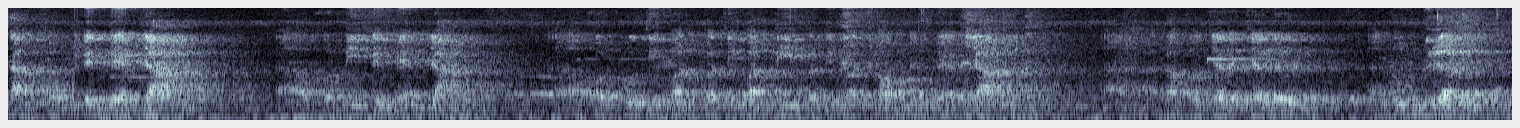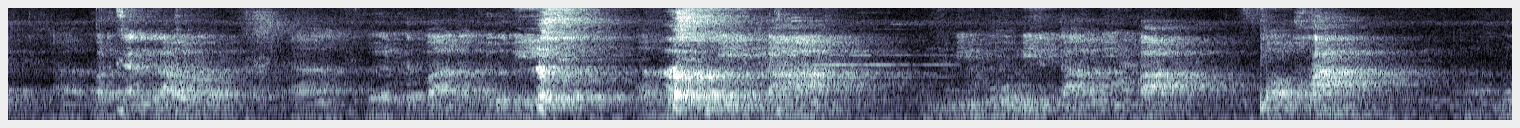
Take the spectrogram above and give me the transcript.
สร้างสมเป็นแบบอย่างเอาคนดีเป็นแบบอย่างเอาคนผู้ที่วันปฏิบัติดีปฏิบัติชอบเป็นแบบอย่างเราก็จะเจริญรุ่งเรืองเพราะฉะนั้นเราเกิดขึ้นมาก็คือมีมีตา มีหูมีตา มีปากสองข้างหู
